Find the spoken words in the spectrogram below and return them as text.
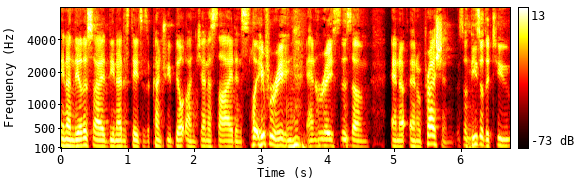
And on the other side, the United States is a country built on genocide and slavery mm-hmm. and racism and, and oppression. So these are the two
